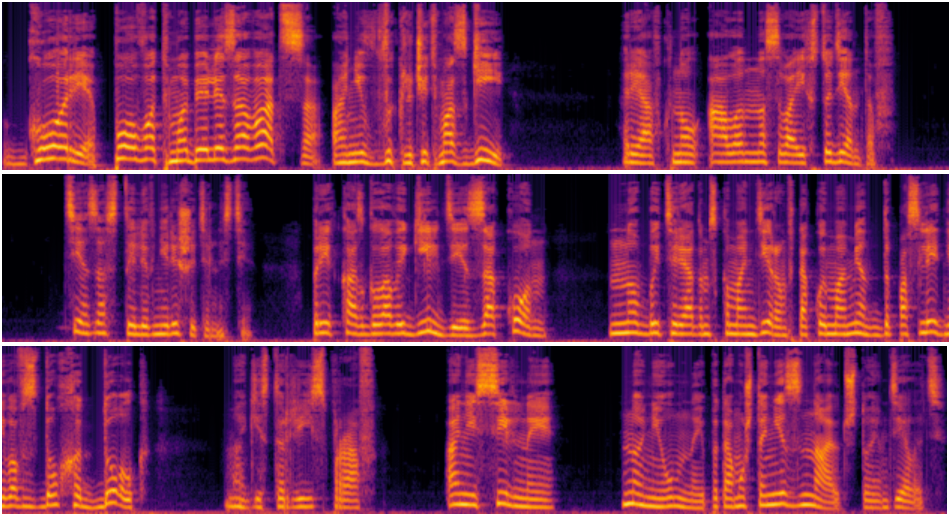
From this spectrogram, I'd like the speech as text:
«Горе! Повод мобилизоваться, а не выключить мозги!» — рявкнул Алан на своих студентов. Те застыли в нерешительности. Приказ главы гильдии — закон, но быть рядом с командиром в такой момент до последнего вздоха — долг. Магистр Рис прав. Они сильные, но не умные, потому что не знают, что им делать.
